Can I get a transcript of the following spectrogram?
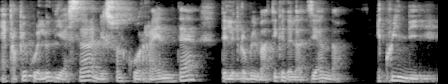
è proprio quello di essere messo al corrente delle problematiche dell'azienda. E quindi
